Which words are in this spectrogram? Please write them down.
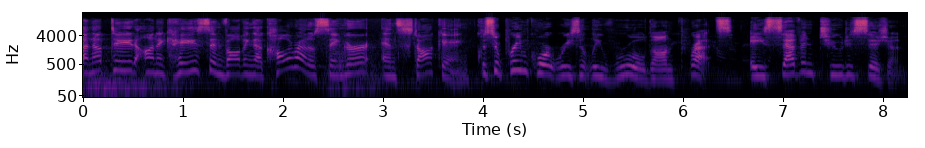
An update on a case involving a Colorado singer and stalking. The Supreme Court recently ruled on threats, a 7 2 decision,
